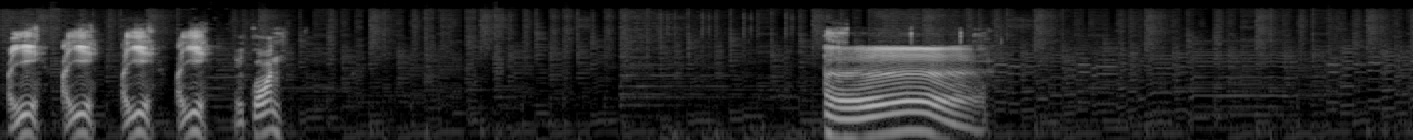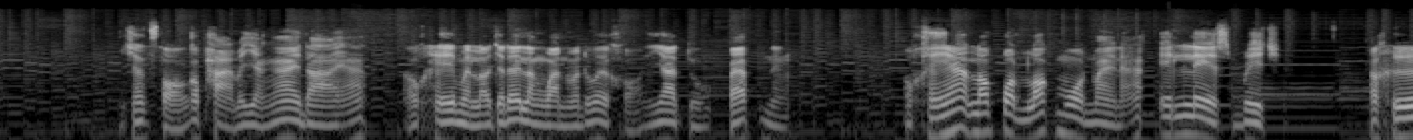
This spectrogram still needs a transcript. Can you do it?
ไปยี่ไปยี่ไปยี่ไปยี่ไปกวน ชั่นสองก็ผ่านไปอย่างง่ายดายฮะ โอเค เหมือนเราจะได้รางวัลมาด้วยขออนุญาตดูแป๊บหนึ่ง โอเคฮะ เราปลดล็อกโหมดใหม่นะฮะ endless bridge ก็คือ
